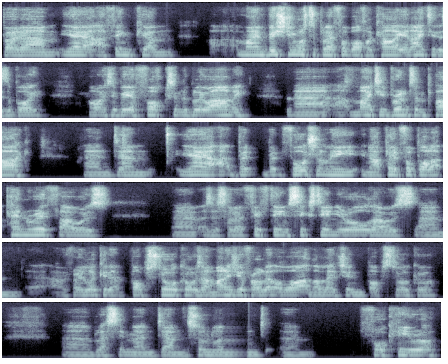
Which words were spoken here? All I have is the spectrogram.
But um, yeah, I think um, my ambition was to play football for Carlisle United as a boy. I wanted to be a fox in the Blue Army uh, at mighty Brunton Park. And um, yeah, but but fortunately, you know, I played football at Penrith. I was uh, as a sort of 15, 16 year old. I was um, I was very lucky that Bob Stokoe was our manager for a little while. The legend Bob Stokoe, uh, bless him, and um, Sunderland um, folk hero.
